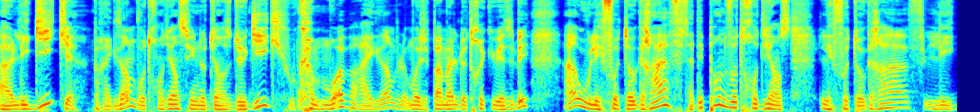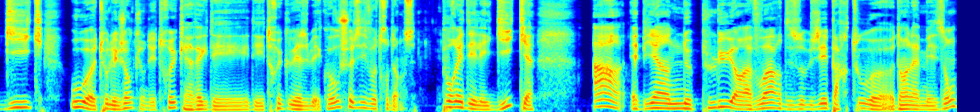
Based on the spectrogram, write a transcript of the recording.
les geeks, par exemple. Votre audience est une audience de geeks, ou comme moi par exemple. Moi j'ai pas mal de trucs USB, hein, ou les photographes. Ça dépend de votre audience. Les photographes, les geeks, ou euh, tous les gens qui ont des trucs avec des, des trucs USB. Quoi, vous choisissez votre audience pour aider les geeks à eh bien ne plus avoir des objets partout euh, dans la maison,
